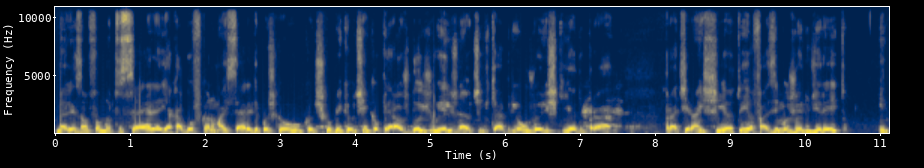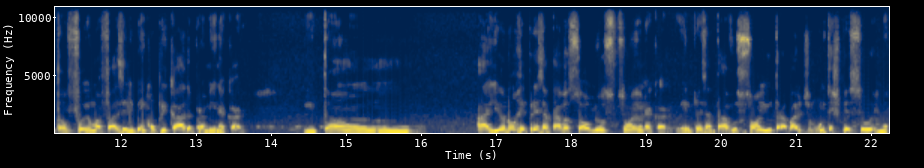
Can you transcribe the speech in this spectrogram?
Minha lesão foi muito séria e acabou ficando mais séria depois que eu, que eu descobri que eu tinha que operar os dois joelhos, né? Eu tive que abrir o joelho esquerdo para tirar enxerto e refazer meu joelho direito. Então foi uma fase ali bem complicada para mim, né, cara? Então, ali eu não representava só o meu sonho, né, cara? Eu representava o sonho e o trabalho de muitas pessoas, né?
